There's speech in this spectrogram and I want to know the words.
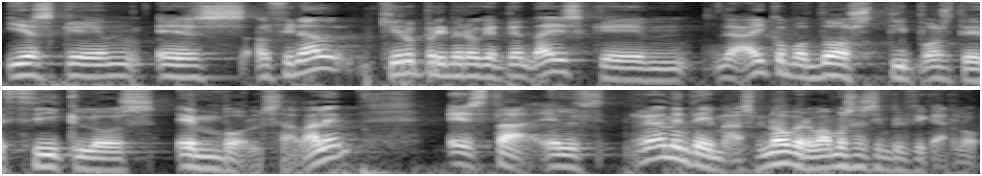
Y es que es, al final, quiero primero que entendáis que hay como dos tipos de ciclos en bolsa, ¿vale? Está el. Realmente hay más, ¿no? Pero vamos a simplificarlo.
